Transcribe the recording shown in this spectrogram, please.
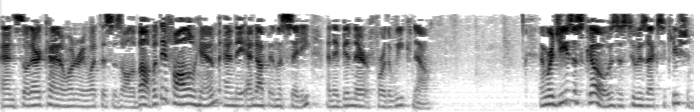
And so they're kind of wondering what this is all about. But they follow him and they end up in the city and they've been there for the week now. And where Jesus goes is to his execution.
